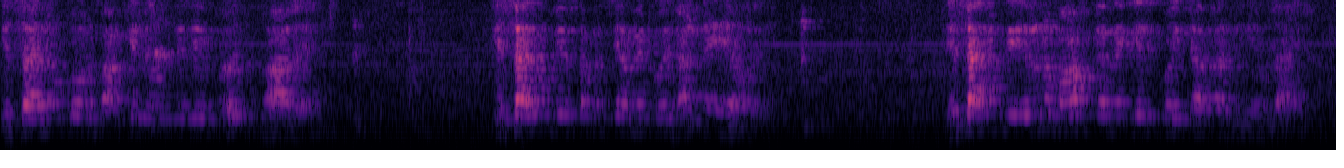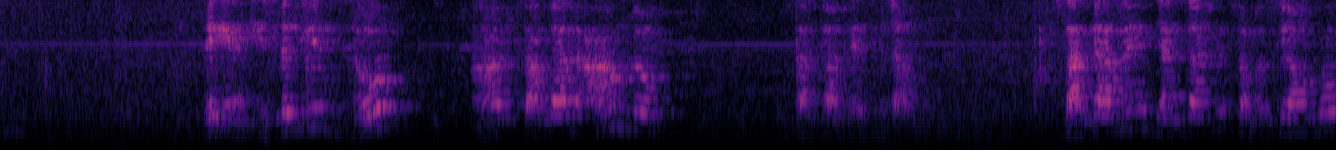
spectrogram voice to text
किसानों को और बाकी लोगों के लिए बहुत भार है। किसानों की समस्या में कोई हल नहीं हो रही। किसानों के ऋण माफ़ करने के लिए कोई कदम नहीं उठाया देखिए, इसलिए लोग साधारण आम लोग सरकार के खिलाफ सरकार ने जनता की समस्याओं को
